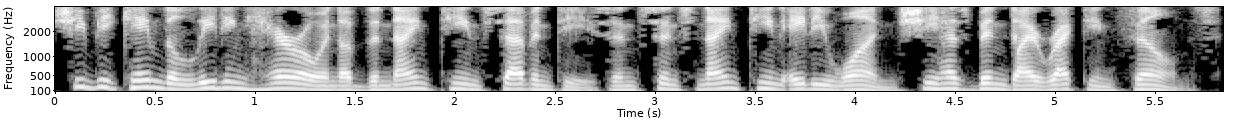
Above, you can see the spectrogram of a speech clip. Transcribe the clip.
She became the leading heroine of the 1970s and since 1981 she has been directing films.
